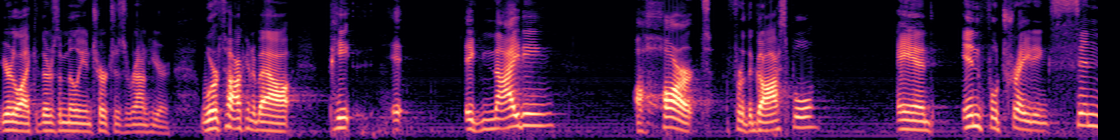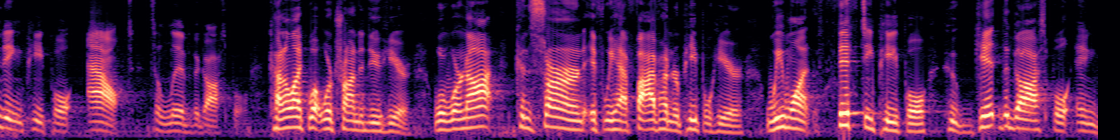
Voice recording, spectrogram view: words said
You're like, there's a million churches around here. We're talking about pe- igniting a heart for the gospel and infiltrating, sending people out to live the gospel. Kind of like what we're trying to do here, where we're not concerned if we have 500 people here. We want 50 people who get the gospel and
